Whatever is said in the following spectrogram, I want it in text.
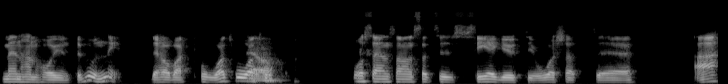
men han har ju inte vunnit. Det har varit tvåa, tvåa, ja. tvåa. Och sen så har han sett seg ut i år så att äh,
